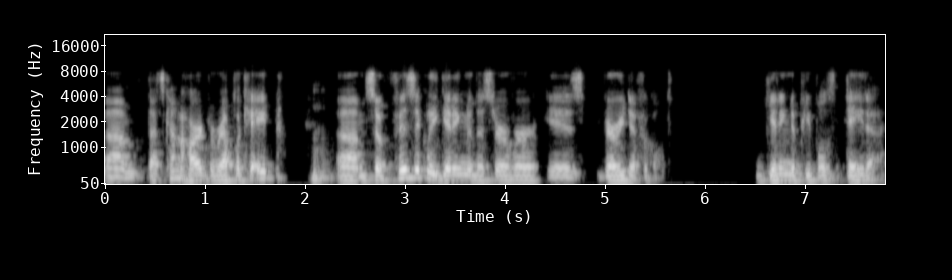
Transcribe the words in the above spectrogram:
um, that's kind of hard to replicate. Mm-hmm. Um, so physically getting to the server is very difficult. Getting to people's data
